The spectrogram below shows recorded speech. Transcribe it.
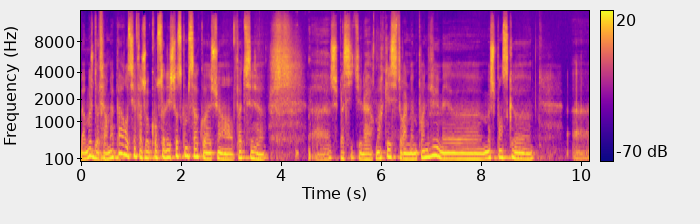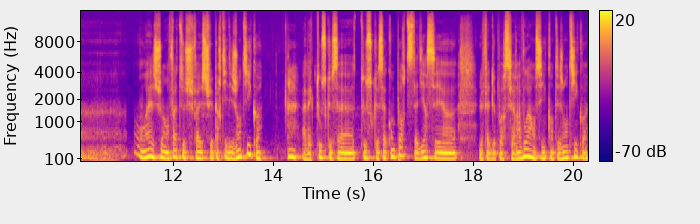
Ben moi, je dois faire ma part aussi. Enfin, je conçois les choses comme ça, quoi. Je suis en fait, c'est, euh, euh, je sais pas si tu l'as remarqué, si tu auras le même point de vue, mais euh, moi, je pense que, euh, ouais, je, en fait, je fais partie des gentils, quoi. Avec tout ce que ça, tout ce que ça comporte. C'est-à-dire, c'est euh, le fait de pouvoir se faire avoir aussi quand tu es gentil, quoi.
